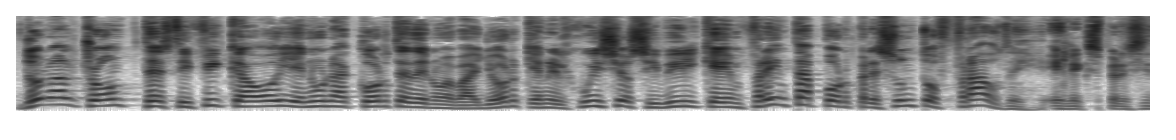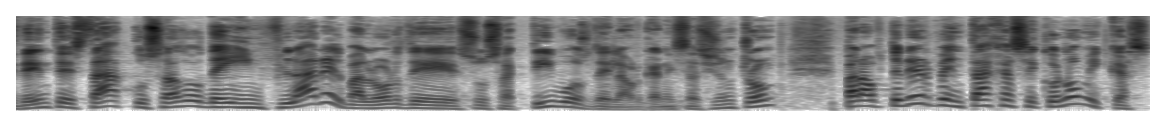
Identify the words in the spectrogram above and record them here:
Donald Trump testifica hoy en una corte de Nueva York en el juicio civil que enfrenta por presunto fraude. El expresidente está acusado de inflar el valor de sus activos de la organización Trump para obtener ventajas económicas.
